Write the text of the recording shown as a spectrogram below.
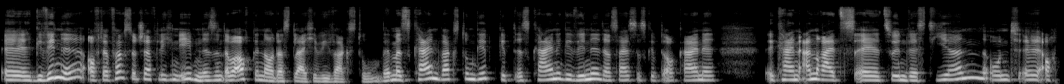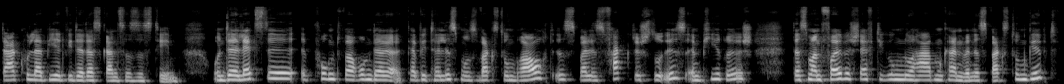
Äh, Gewinne auf der volkswirtschaftlichen Ebene sind aber auch genau das gleiche wie Wachstum. Wenn es kein Wachstum gibt, gibt es keine Gewinne. Das heißt, es gibt auch keine keinen Anreiz äh, zu investieren und äh, auch da kollabiert wieder das ganze System. Und der letzte äh, Punkt, warum der Kapitalismus Wachstum braucht, ist, weil es faktisch so ist, empirisch, dass man Vollbeschäftigung nur haben kann, wenn es Wachstum gibt.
